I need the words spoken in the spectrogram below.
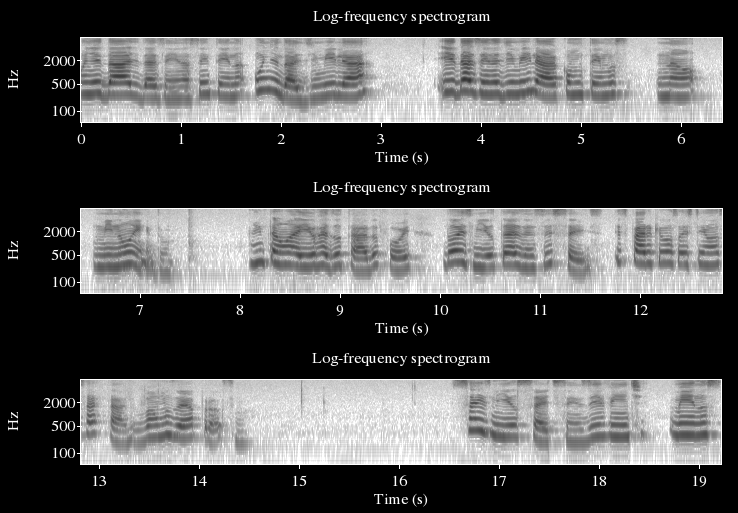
Unidade, dezena, centena, unidade de milhar e dezena de milhar, como temos não minuendo. Então, aí o resultado foi 2.306. Espero que vocês tenham acertado. Vamos ver a próxima. 6.720 menos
